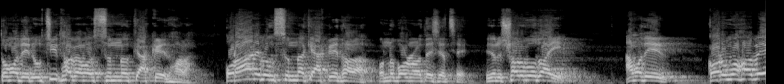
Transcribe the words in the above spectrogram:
তোমাদের উচিত হবে আমার সুন্নতকে আঁকড়ে ধরা। কোরআন এবং সুন্নাকে আঁকড়ে ধরা, অন্য বর্ণনাতে এসেছে। এই জন্য সর্বদাই আমাদের কর্ম হবে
